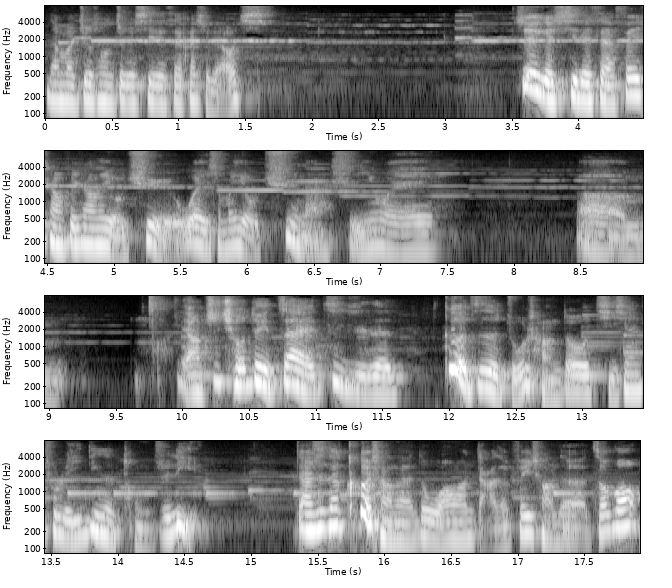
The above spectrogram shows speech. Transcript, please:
那么就从这个系列赛开始聊起。这个系列赛非常非常的有趣，为什么有趣呢？是因为，嗯，两支球队在自己的各自主场都体现出了一定的统治力，但是在客场呢，都往往打得非常的糟糕。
